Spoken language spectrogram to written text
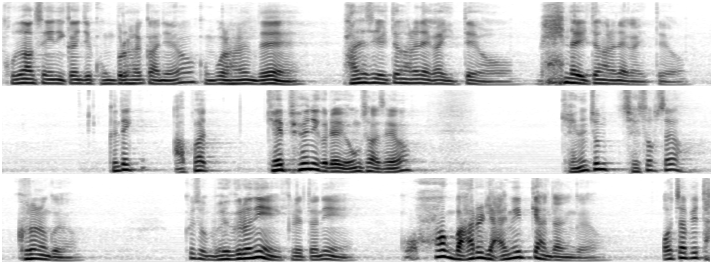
고등학생이니까 이제 공부를 할 거 아니에요? 공부를 하는데 반에서 1등 하는 애가 있대요. 맨날 1등 하는 애가 있대요. 근데 아빠 걔 표현이 그래요. 용서하세요. 걔는 좀 재수 없어요. 그러는 거예요. 그래서 왜 그러니? 그랬더니 꼭 말을 얄밉게 한다는 거예요. 어차피 다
